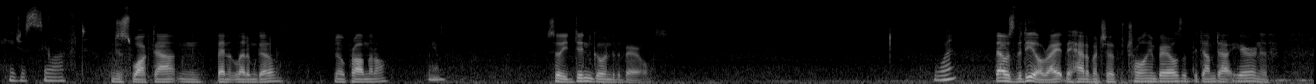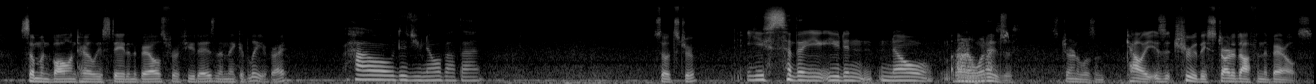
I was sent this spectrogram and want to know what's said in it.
he just he left. Just walked out and Bennett let him go? No problem at all? Yeah. So he didn't go into the barrels? What? That was the deal, right? They had a bunch of petroleum barrels that they dumped out here, and if someone voluntarily stayed in the barrels for a few days, then they could leave, right? How did you know about that? So it's true? You said that you, you didn't know. Ryan, um, what much. is this? It's journalism. Callie, is it true they started off in the barrels?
